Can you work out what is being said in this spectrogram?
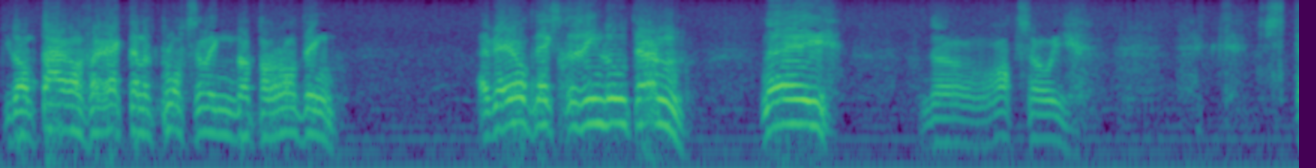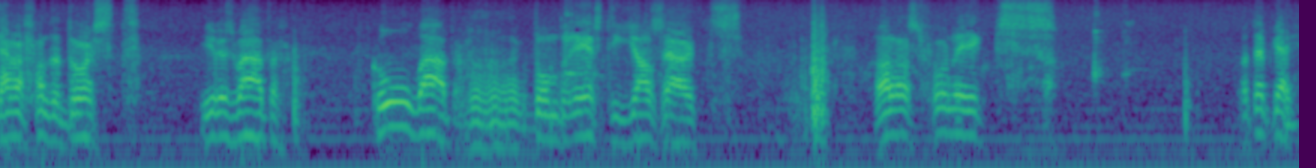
Die lantaarn verrekt en het plotseling dat rotting. Heb jij ook niks gezien, Loten? Nee. De rotzooi. Ik sterf van de dorst. Hier is water. Koel water. Ik donder eerst die jas uit. Alles voor niks. Wat heb jij?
